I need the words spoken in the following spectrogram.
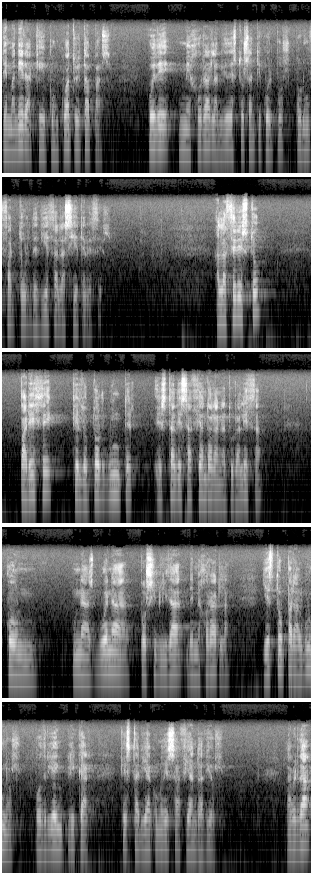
de manera que con cuatro etapas puede mejorar la avidez de estos anticuerpos por un factor de 10 a las 7 veces. Al hacer esto, parece que el doctor Winter está desafiando a la naturaleza con una buena posibilidad de mejorarla, y esto para algunos podría implicar que estaría como desafiando a Dios. La verdad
